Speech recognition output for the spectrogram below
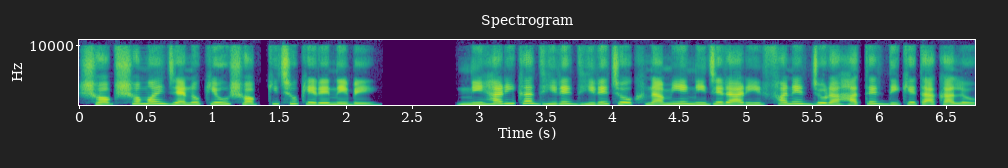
সব সময় যেন কেউ সবকিছু কেড়ে নেবে। নিহারিকা ধীরে ধীরে চোখ নামিয়ে নিজের আর ইরফানের জোড়া হাতের দিকে তাকালো।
